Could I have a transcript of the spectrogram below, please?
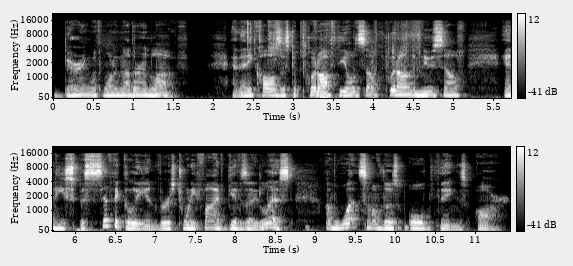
bearing with one another in love. And then he calls us to put off the old self, put on the new self. And he specifically in verse 25 gives a list of what some of those old things are.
